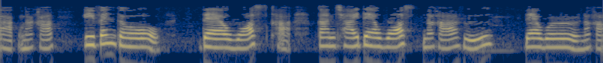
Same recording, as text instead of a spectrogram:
ดักนะคะ even though there was ค่ะ การใช้ there was นะคะ หรือ there were นะคะ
